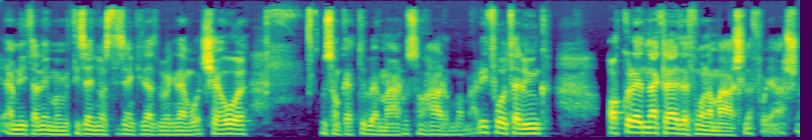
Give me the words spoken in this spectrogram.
említeném, ami 18-19-ben még nem volt sehol, 22-ben már, 23-ban már itt volt velünk, akkor ennek lehetett volna más lefolyása.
